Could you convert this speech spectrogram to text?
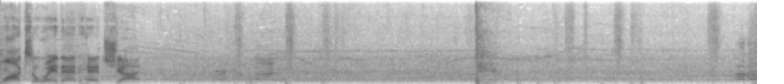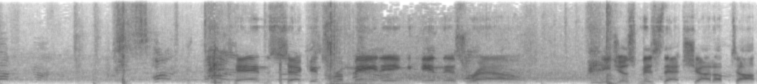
Blocks away that headshot. Ten seconds remaining in this round. He just missed that shot up top.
